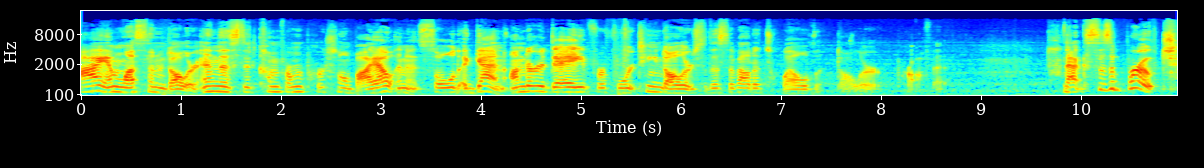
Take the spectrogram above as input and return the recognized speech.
I am less than a dollar and this did come from a personal buyout and it sold again under a day for $14 so this is about a $12 profit Next is a brooch.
